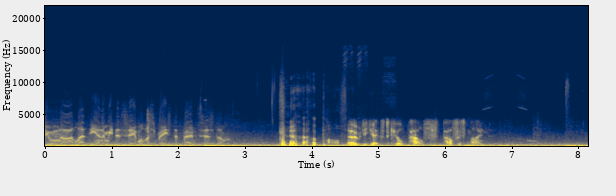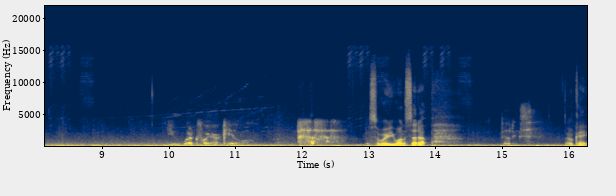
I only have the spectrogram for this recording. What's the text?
Do not let the enemy disable the space defense system. Powerful. Nobody gets to kill Palf. Palf is mine. You work for your kill. So where you want to set up? Buildings. Okay.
